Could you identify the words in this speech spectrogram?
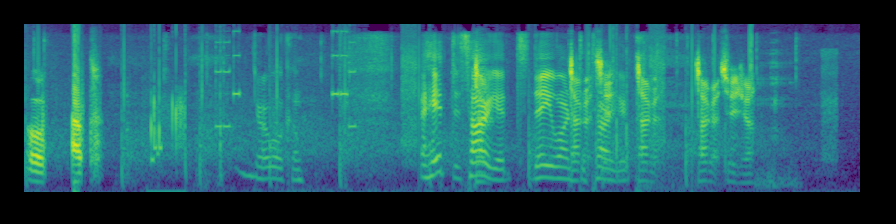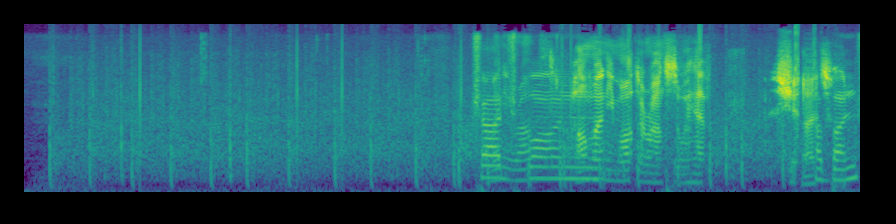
Oh, out. You're welcome. I hit the target. They weren't the Target, two, target. target, target two, John. Charge rounds? one. How many mortar rounds do we have? Shitloads. A bunch.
